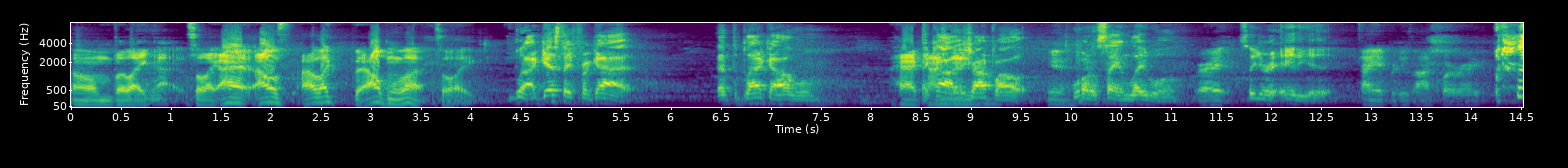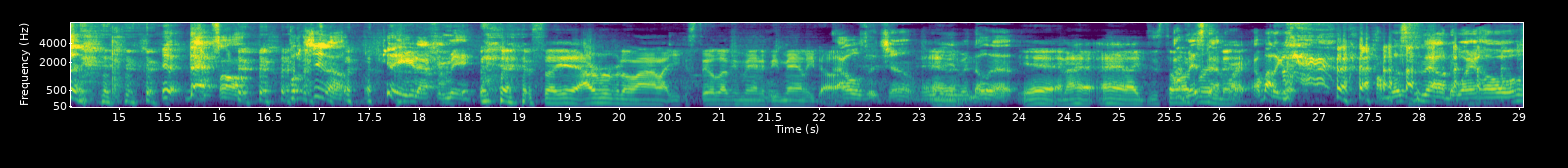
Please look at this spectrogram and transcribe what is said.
Um, but like I, so like I I was I liked the album a lot, so like But I guess they forgot that the Black Album had Kanye, College Dropout Yeah. were on the same label. right? So you're an idiot. Kanye produced Encore, right? That's all. But you know, you didn't hear that from me. so yeah, I remember the line like, "You can still love your man and be manly, dog." That was a jump. I didn't even know that. yeah, and I had, I had like just told I missed that part. I'm about to go. I'm listening now on the way home.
